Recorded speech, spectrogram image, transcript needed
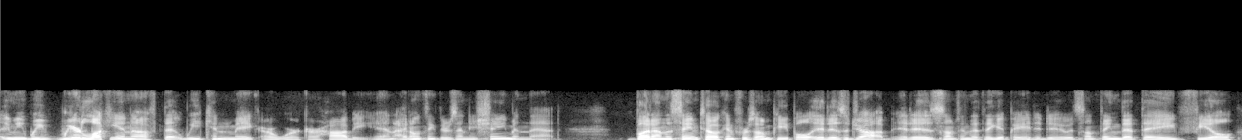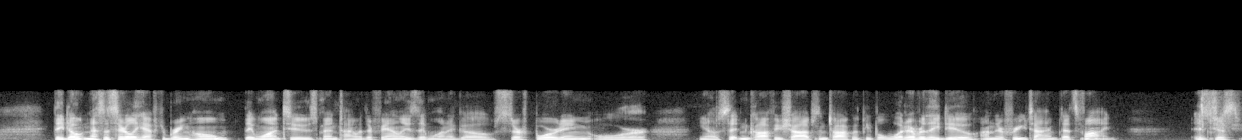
I mean, we we're lucky enough that we can make our work our hobby, and I don't think there's any shame in that. But on the same token, for some people, it is a job. It is something that they get paid to do. It's something that they feel they don't necessarily have to bring home. They want to spend time with their families. They want to go surfboarding or, you know, sit in coffee shops and talk with people. Whatever they do on their free time, that's fine. It's just,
